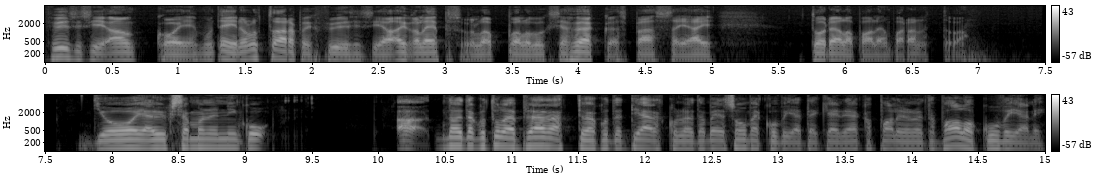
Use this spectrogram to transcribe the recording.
fyysisiä ankkoja, mutta ei ollut tarpeeksi fyysisiä, aika lepsuja loppujen lopuksi, ja hyökkäyspäässä jäi todella paljon parannettavaa. Joo, ja yksi semmoinen niinku, noita kun tulee plärättyä, kuten tiedät, kun noita meidän somekuvia tekee, niin aika paljon noita valokuvia, niin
